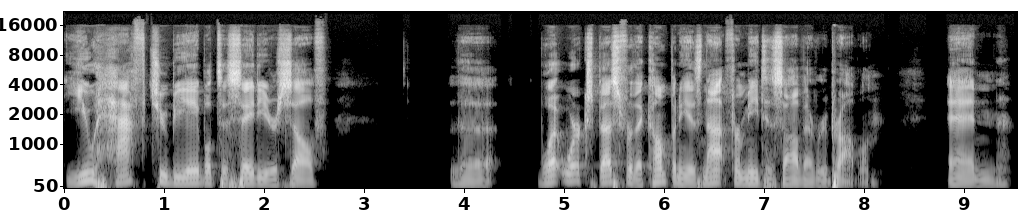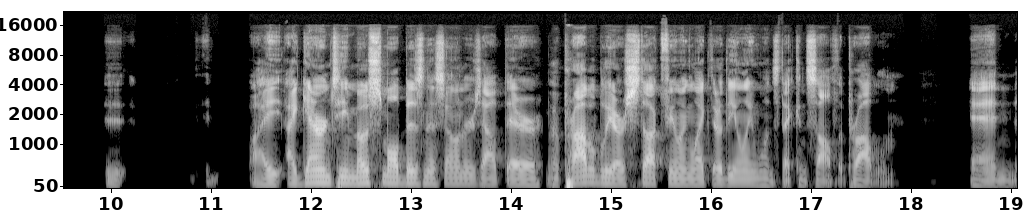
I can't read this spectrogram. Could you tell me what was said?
you have to be able to say to yourself, the what works best for the company is not for me to solve every problem. And eh, I, I guarantee most small business owners out there probably are stuck feeling like they're the only ones that can solve the problem. And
